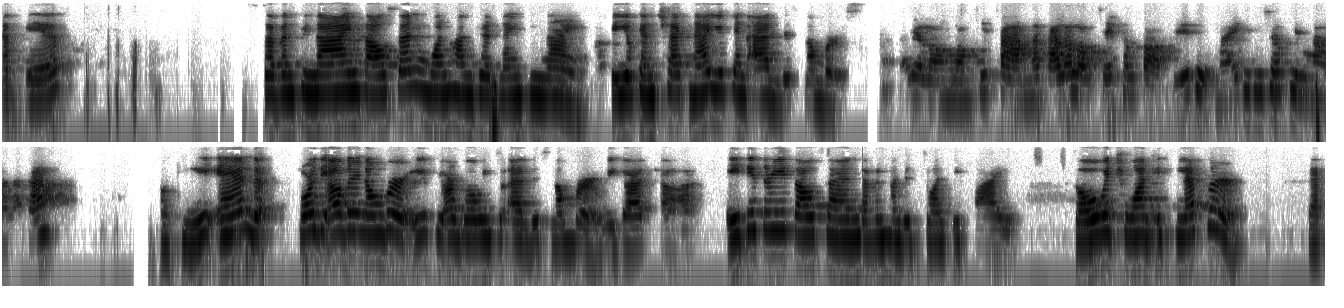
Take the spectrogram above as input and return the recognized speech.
that is 79,199. Okay, you can check now. You can add these numbers. นักเรียนลองลองคิดตามนะคะ แล้วลองเช็คคำตอบที่ถูกไหมที่ที่เชื่อพิมพ์มานะคะ Okay, and for the other number, if you are going to add this number, we got uh, 83,725. So which one is lesser? That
